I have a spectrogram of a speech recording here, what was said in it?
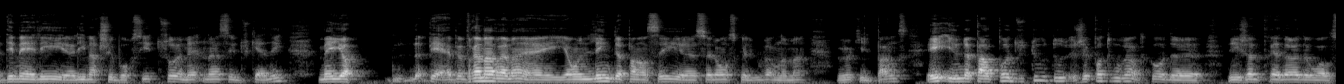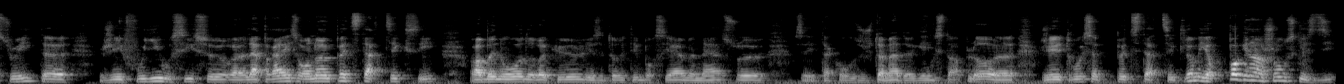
démêler les marchés boursiers, tout ça, maintenant c'est du canet. Mais il y a Vraiment, vraiment, hein, ils ont une ligne de pensée euh, selon ce que le gouvernement veut qu'ils pensent. Et ils ne parlent pas du tout, j'ai pas trouvé en tout cas de, des jeunes traders de Wall Street. Euh, j'ai fouillé aussi sur euh, la presse. On a un petit article ici. Robin Hood recule, les autorités boursières menacent. c'est à cause justement de GameStop. là. j'ai trouvé ce petit article-là, mais il n'y a pas grand-chose qui se dit.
